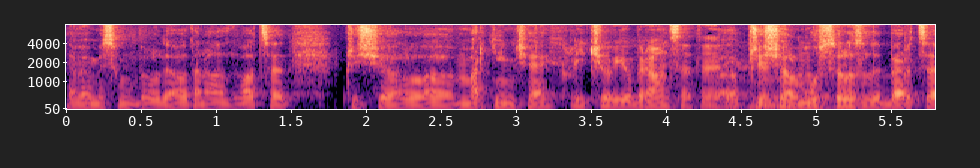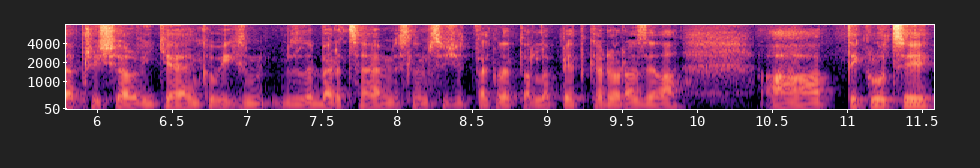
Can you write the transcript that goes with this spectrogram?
nevím, jestli mu bylo 19-20, přišel Martin Čech, Klíčový obránce tehdy. Přišel Musil z Liberce, přišel Vítě Jankových z Liberce, myslím si, že takhle tahle pětka dorazila. A ty kluci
